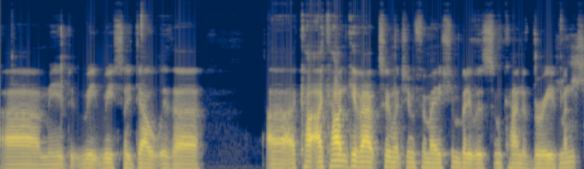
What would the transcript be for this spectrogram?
Um, he'd re- recently dealt with uh, uh, I can't I can't give out too much information, but it was some kind of bereavement.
